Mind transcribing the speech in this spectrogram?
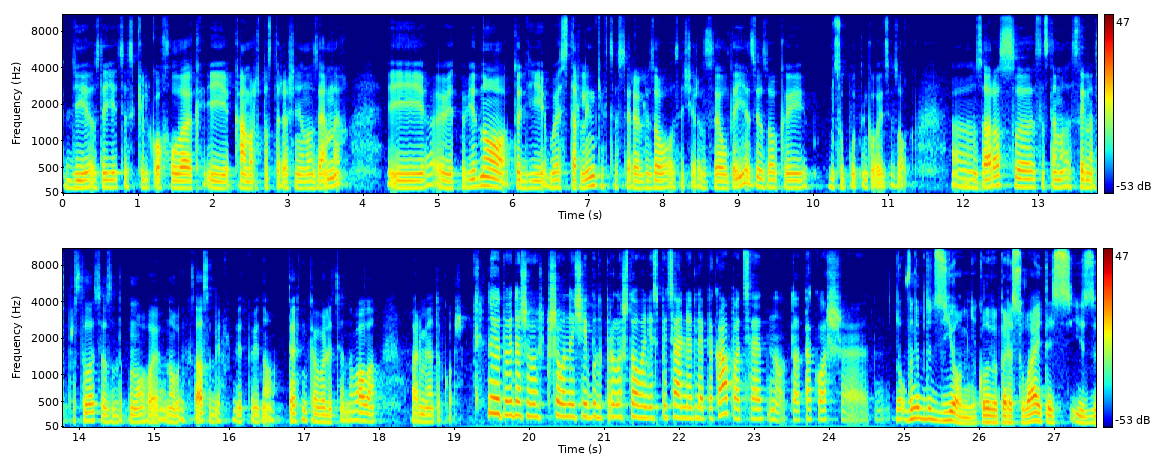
Тоді, здається, з кількох лек і камер спостереження наземних. І відповідно тоді без старлінків це все реалізовувалося через LTE зв'язок і супутниковий зв'язок. Е, Зараз е, система сильно спростилася за допомогою нових засобів. Відповідно, техніка еволюціонувала, армія також. Ну і відповідно, що якщо вони ще й будуть прилаштовані спеціально для пікапа, це ну то також е, Ну, вони будуть зйомні, коли ви пересуваєтесь із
